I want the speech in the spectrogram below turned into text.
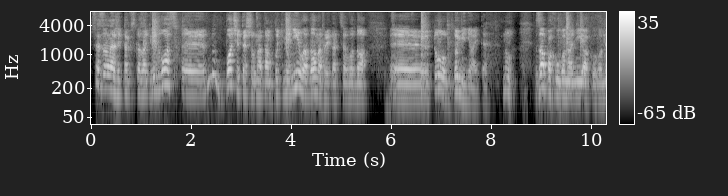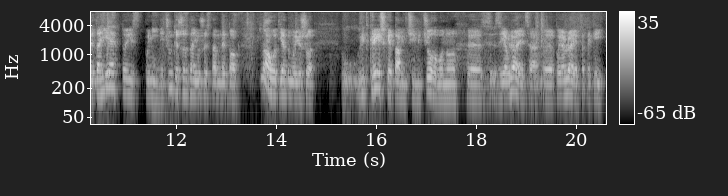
все залежить, так сказати, від вас. Е, ну, бачите, що вона там потьмяніла, да, наприклад, ця вода, е, то доміняйте. Ну, запаху вона ніякого не дає, тобто по ній не чути, що з нею щось там не так. Ну, а от я думаю, що від кришки там чи від чого воно е, з'являється, е, появляється такий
